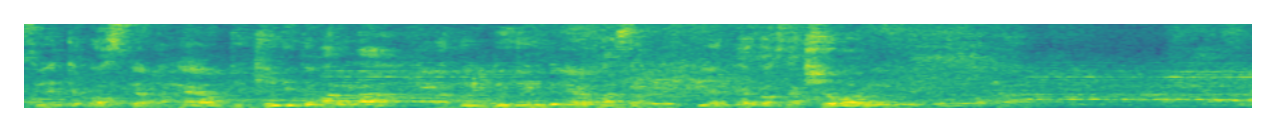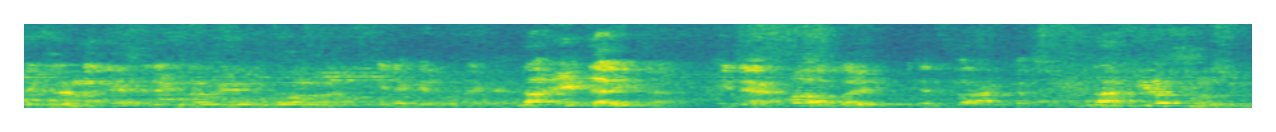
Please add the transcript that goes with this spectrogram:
সিলেক্টে কস কাটা হ্যাঁ অবজেকশন দিতে পারো না। আর দুই দুজন মিলে ফাঁসা হবে সিলেক্টে কস একশো বার হয়ে যাবে কথা। এটা না এটা এটা এটা হ্যাঁ ভাই। এটা তো আর কাছে না কি রকম ছিল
